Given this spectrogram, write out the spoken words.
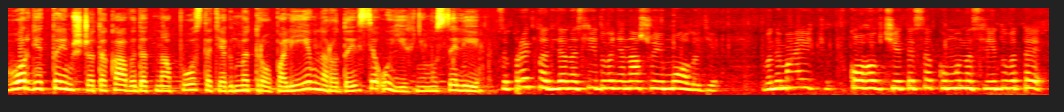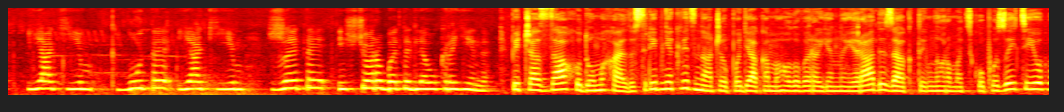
горді тим, що така видатна постать, як Дмитро Паліїв, народився у їхньому селі. Це приклад для наслідування нашої молоді. Вони мають в кого вчитися, кому наслідувати, як їм бути, як їм жити і що робити для України. Під час заходу Михайло Срібняк відзначив подяками голови районної ради за активну громадську позицію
